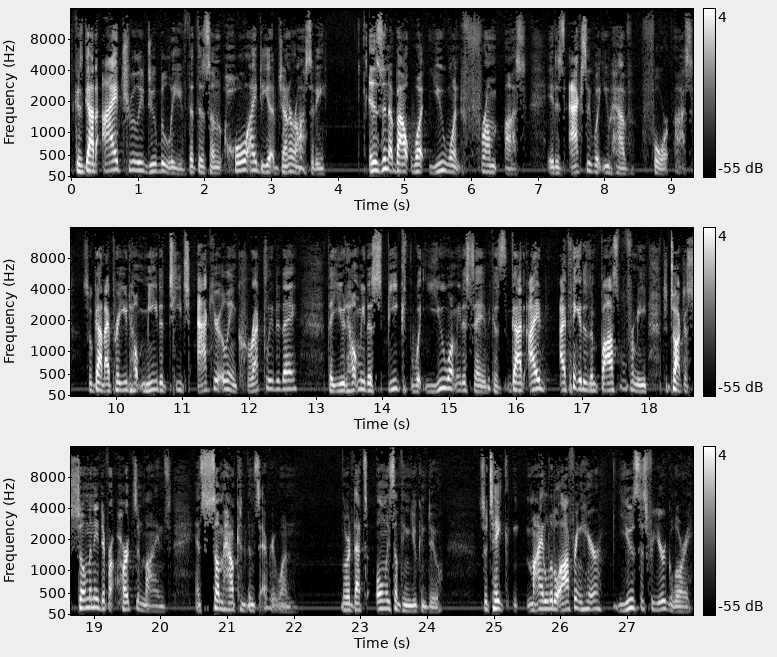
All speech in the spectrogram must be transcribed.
Because, God, I truly do believe that this uh, whole idea of generosity isn't about what you want from us, it is actually what you have for us. So, God, I pray you'd help me to teach accurately and correctly today that you'd help me to speak what you want me to say because, God, I, I think it is impossible for me to talk to so many different hearts and minds and somehow convince everyone. Lord, that's only something you can do. So take my little offering here, use this for your glory,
